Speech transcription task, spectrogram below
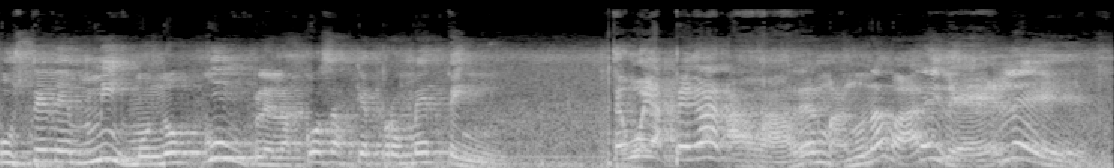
Ustedes mismos no cumplen las cosas que prometen. Te voy a pegar. Agarre, hermano, una vara y dele.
